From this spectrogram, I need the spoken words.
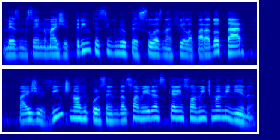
Mesmo sendo mais de 35 mil pessoas na fila para adotar, mais de 29% das famílias querem somente uma menina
